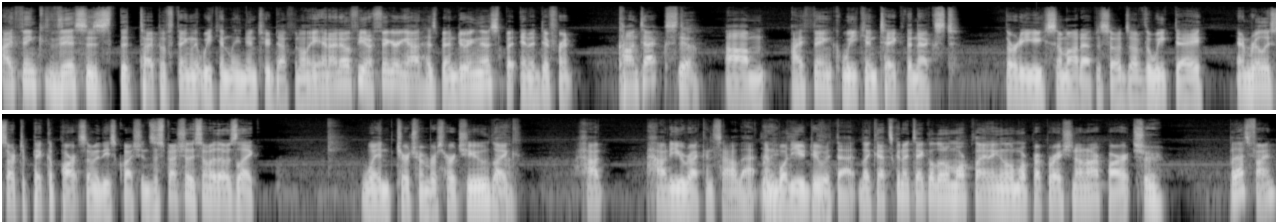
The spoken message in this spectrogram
I think this is the type of thing that we can lean into definitely. And I know if you know figuring out has been doing this, but in a different context. yeah Um, I think we can take the next 30 some odd episodes of the weekday and really start to pick apart some of these questions, especially some of those like when church members hurt you, like how how do you reconcile that and what do you do with that? Like that's going to take a little more planning, a little more preparation on our part, sure but that's fine.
